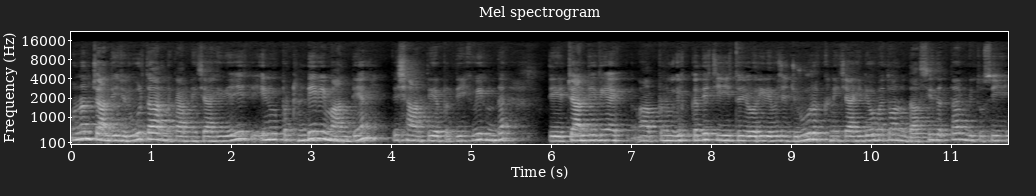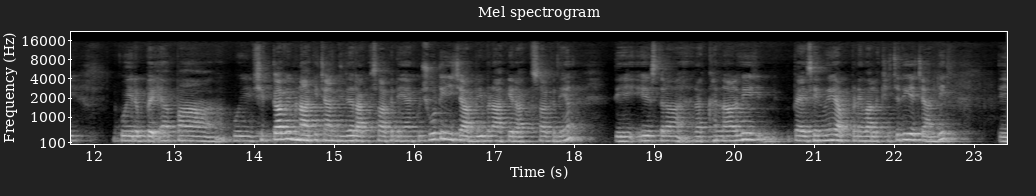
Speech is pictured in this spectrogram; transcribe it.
ਉਹਨਾਂ ਨੂੰ ਚਾਂਦੀ ਜ਼ਰੂਰ ਧਾਰਨ ਕਰਨੀ ਚਾਹੀਦੀ ਹੈ ਜੀ, ਤੇ ਇਹਨੂੰ ਆਪਾਂ ਠੰਡੀ ਵੀ ਮੰਨਦੇ ਆ ਤੇ ਸ਼ਾਂਤੀ ਦਾ ਪ੍ਰਤੀਕ ਵੀ ਹੁੰਦਾ ਤੇ ਚਾਂਦੀ ਦੀਆਂ ਇੱਕ- ਆਪ ਨੂੰ ਇੱਕ ਅੱਧੀ ਚੀਜ਼ ਤਿਜੋਰੀ ਦੇ ਵਿੱਚ ਜ਼ਰੂਰ ਰੱਖਣੀ ਚਾਹੀਦੀ ਉਹ ਮੈਂ ਤੁਹਾਨੂੰ ਦੱਸ ਹੀ ਦਿੱਤਾ ਵੀ ਤੁਸੀਂ ਕੋਈ ਰੁਪਏ ਆਪਾਂ ਕੋਈ ਸਿੱਕਾ ਵੀ ਬਣਾ ਕੇ ਚਾਂਦੀ ਦਾ ਰੱਖ ਸਕਦੇ ਆ ਕੋਈ ਛੋਟੀ ਜਿਹੀ ਚਾਬੀ ਬਣਾ ਕੇ ਰੱਖ ਸਕਦੇ ਆ ਤੇ ਇਸ ਤਰ੍ਹਾਂ ਰੱਖਣ ਨਾਲ ਵੀ ਪੈਸੇ ਨੂੰ ਇਹ ਆਪਣੇ ਵੱਲ ਖਿੱਚਦੀ ਹੈ ਚਾਂਦੀ ਤੇ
